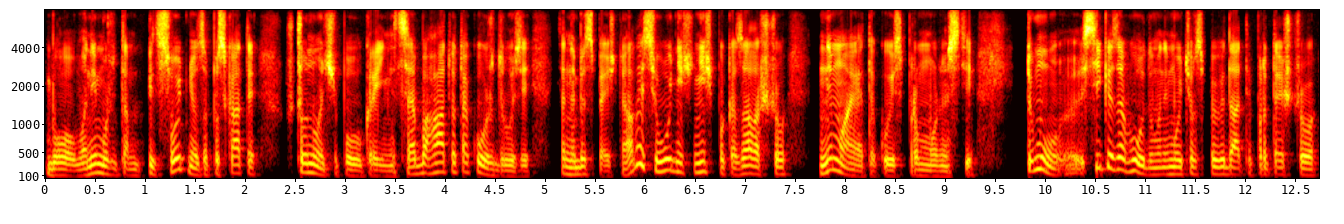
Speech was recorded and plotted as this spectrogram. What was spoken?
Бо вони можуть там під сотню запускати щоночі по Україні. Це багато також, друзі. Це небезпечно. Але сьогоднішня ніч показала, що немає такої спроможності. Тому е, стільки завгодно вони можуть розповідати про те, що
